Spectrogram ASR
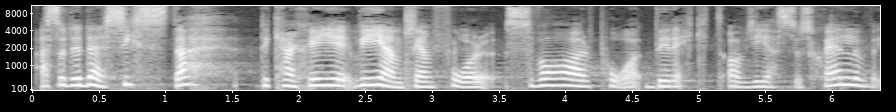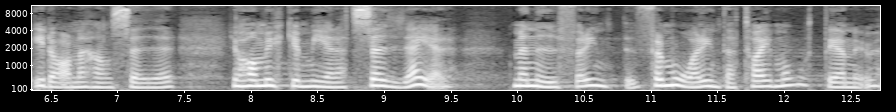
Alltså det där sista, det kanske vi egentligen får svar på direkt av Jesus själv idag när han säger, jag har mycket mer att säga er, men ni för inte, förmår inte att ta emot det nu.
